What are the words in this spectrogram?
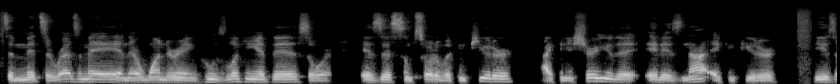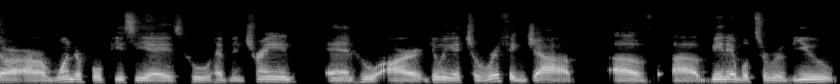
submits a resume and they're wondering who's looking at this or is this some sort of a computer, I can assure you that it is not a computer. These are our wonderful PCAs who have been trained and who are doing a terrific job of uh, being able to review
